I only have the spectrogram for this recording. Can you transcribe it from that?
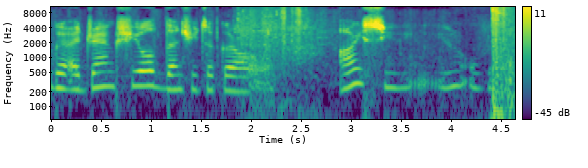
Okay, I drank shield, then she took it all away. I see you. You're over there.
